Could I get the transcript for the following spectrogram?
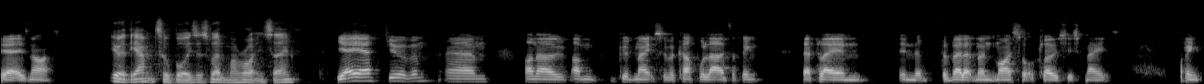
yeah, it's nice. A few of the Ampthill boys as well. Am I right in saying? Yeah, yeah, a few of them. Um, I know I'm good mates with a couple lads. I think they're playing in the development. My sort of closest mates. I think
